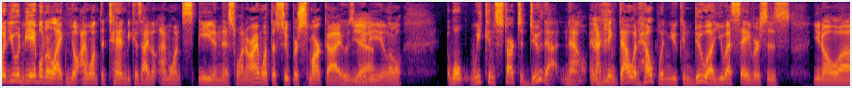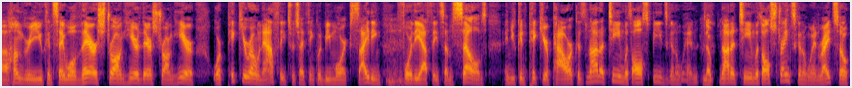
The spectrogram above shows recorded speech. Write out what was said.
but you would be able to like no i want the 10 because i don't i want speed in this one or i want the super smart guy who's Yeah. maybe a little well, we can start to do that now. And I mm-hmm. think that would help when you can do a USA versus, you know, uh, Hungary. You can say, well, they're strong here, they're strong here, or pick your own athletes, which I think would be more exciting for the athletes themselves. And you can pick your power because not a team with all speed's going to win. Nope. Not a team with all strength's going to win, right? So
